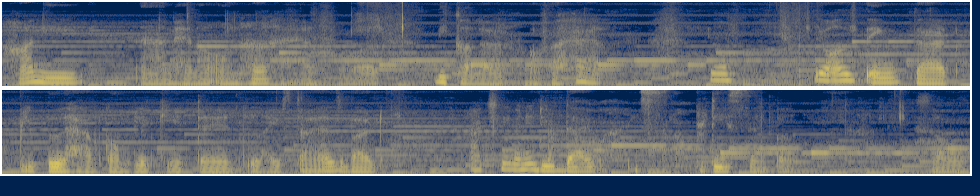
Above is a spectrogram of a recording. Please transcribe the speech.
honey and henna on her hair for the color of her hair. You know, we all think that people have complicated lifestyles, but actually, when you deep dive, it's pretty simple. So,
